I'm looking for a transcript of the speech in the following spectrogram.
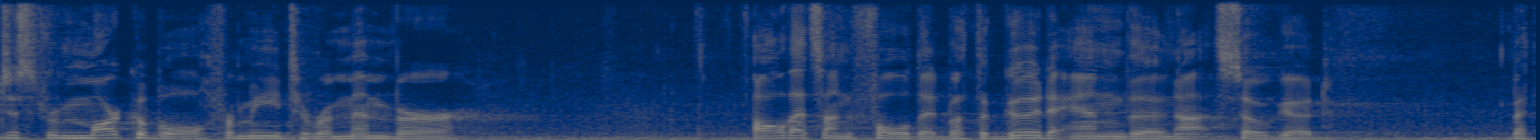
just remarkable for me to remember all that's unfolded, both the good and the not so good. But,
